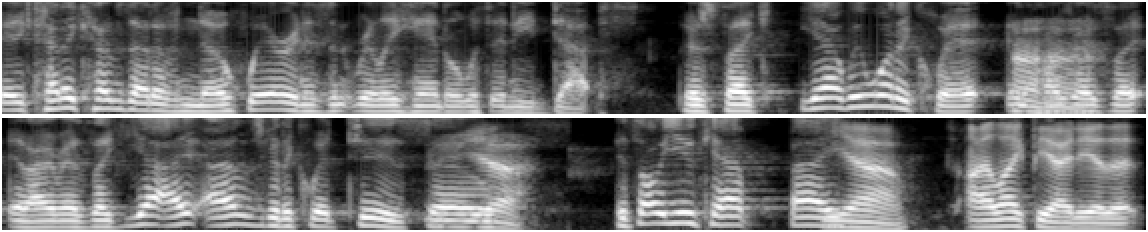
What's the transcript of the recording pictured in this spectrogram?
it kind of comes out of nowhere and isn't really handled with any depth. There's like, yeah, we want to quit, and Hawkeye's like, and Iron Man's like, yeah, I, I was going to quit too. So Yeah, it's all you, Cap. Bye. yeah. I like the idea that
